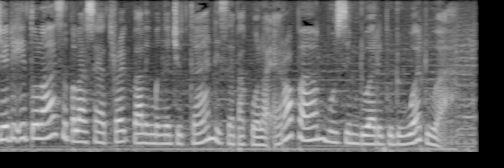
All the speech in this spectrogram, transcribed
Jadi itulah sebelah track paling mengejutkan di sepak bola Eropa musim 2022.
